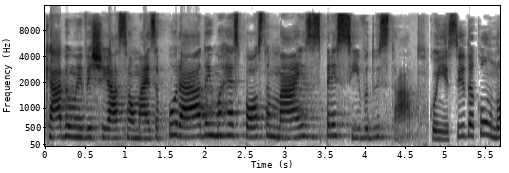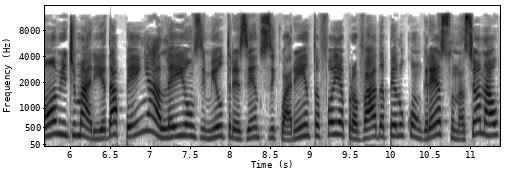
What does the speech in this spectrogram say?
cabe uma investigação mais apurada e uma resposta mais expressiva do Estado. Conhecida com o nome de Maria da Penha, a Lei 11.340 foi aprovada pelo Congresso Nacional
